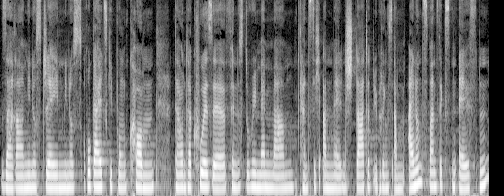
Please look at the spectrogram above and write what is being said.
Sarah-Jane-Rogalski.com. Da unter Kurse findest du Remember, kannst dich anmelden. Startet übrigens am 21.11.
